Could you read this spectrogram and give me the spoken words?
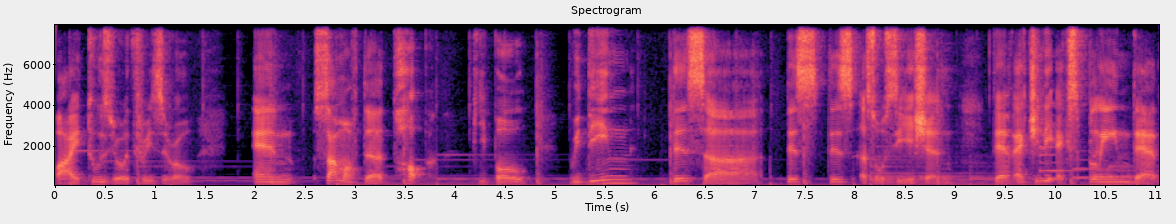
by 2030 and some of the top people within this uh, this this association they have actually explained that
